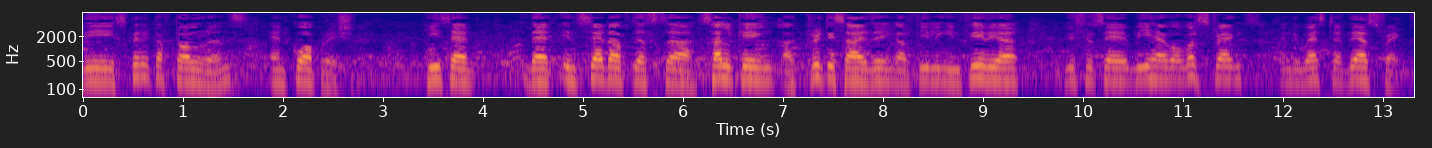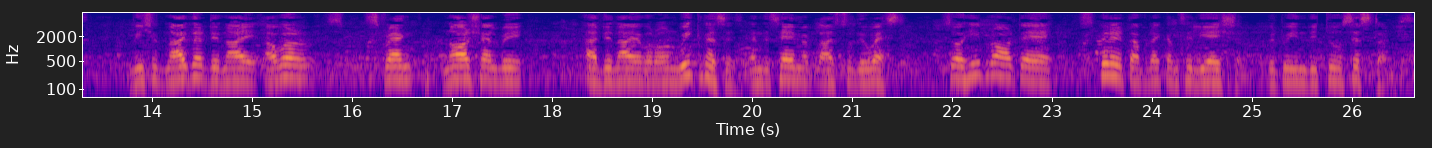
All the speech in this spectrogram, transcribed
the spirit of tolerance and cooperation. He said that instead of just uh, sulking or criticizing or feeling inferior, you should say we have our strengths and the West have their strengths. We should neither deny our strength nor shall we uh, deny our own weaknesses, and the same applies to the West. So he brought a spirit of reconciliation between the two systems.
